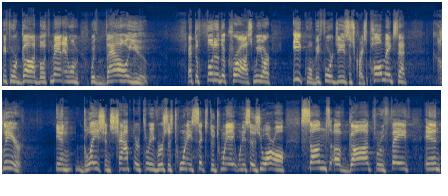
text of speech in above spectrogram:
before God, both man and woman, with value. At the foot of the cross, we are equal before Jesus Christ. Paul makes that clear in Galatians chapter 3, verses 26 through 28, when he says, You are all sons of God through faith in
